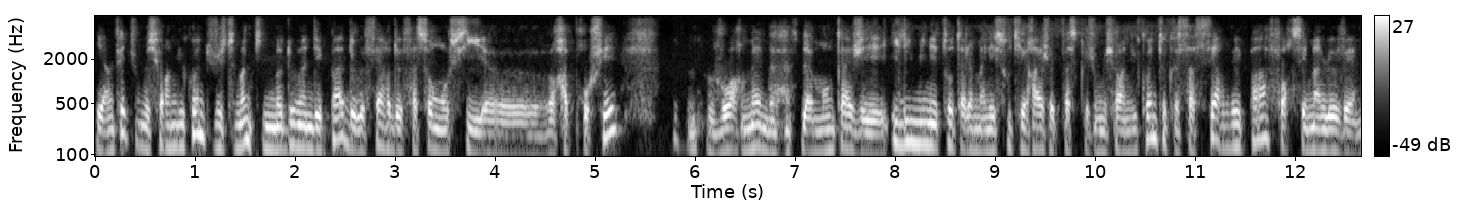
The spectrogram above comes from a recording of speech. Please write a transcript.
Et en fait, je me suis rendu compte justement qu'il ne me demandait pas de le faire de façon aussi euh, rapprochée, voire même, dans mon cas, j'ai éliminé totalement les soutirages parce que je me suis rendu compte que ça servait pas forcément le vin.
